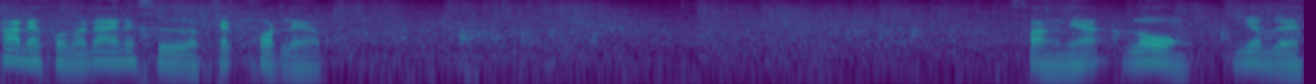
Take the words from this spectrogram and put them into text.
ฆ่านายพลมาได้นี่คือแบบแจ็คพอตเลยครับฝั่งเนี้ยโล่งเยี่ยมเลย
